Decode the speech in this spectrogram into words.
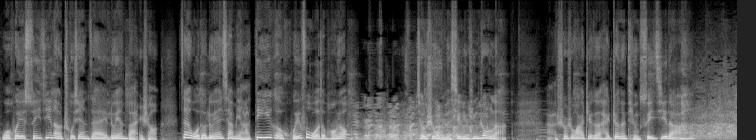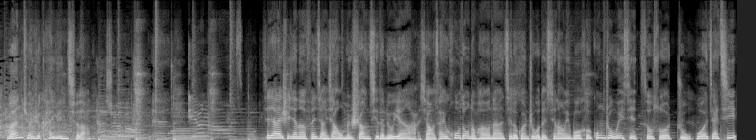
我会随机呢出现在留言板上，在我的留言下面啊，第一个回复我的朋友就是我们的幸运听众了啊。说实话，这个还真的挺随机的啊，完全是看运气了。接下来时间呢，分享一下我们上期的留言啊，想要参与互动的朋友呢，记得关注我的新浪微博和公众微信，搜索主播佳期。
